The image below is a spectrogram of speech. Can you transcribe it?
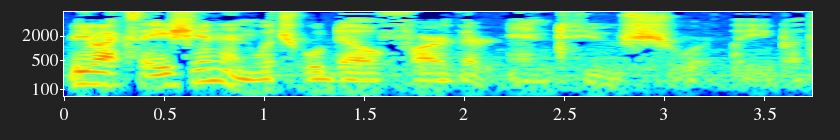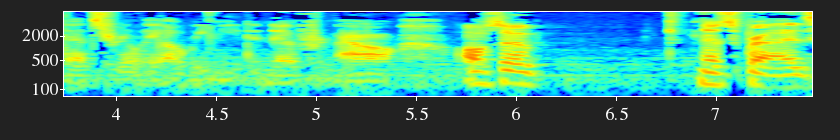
relaxation, and which we'll delve farther into shortly, but that's really all we need to know for now. Also, no surprise,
